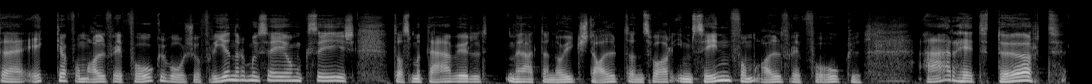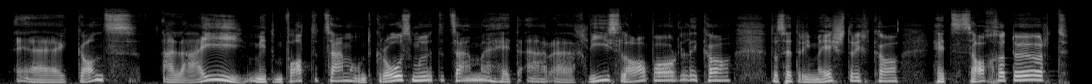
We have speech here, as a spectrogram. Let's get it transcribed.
der Ecke vom Alfred Vogel, wo schon früher ein Museum war, dass man den will, werden neu gestalten und zwar im Sinn vom Alfred Vogel. Er hat dort äh, ganz allein mit dem Vater zusammen und Großmutter zusammen hat er ein kleines Labor gehabt. Das hat er im Estrich gehabt, hat Sachen dort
